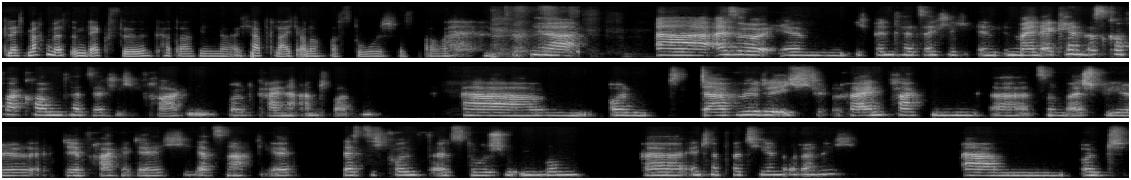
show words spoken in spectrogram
vielleicht machen wir es im Wechsel, Katharina. Ich habe gleich auch noch was Stoisches. Aber. Ja, äh, also ähm, ich bin tatsächlich, in, in meinen Erkenntniskoffer kommen tatsächlich Fragen und keine Antworten. Ähm, und da würde ich reinpacken, äh, zum Beispiel der Frage, der ich jetzt nachgehe, lässt sich Kunst als stoische Übung äh, interpretieren oder nicht? Ähm, und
